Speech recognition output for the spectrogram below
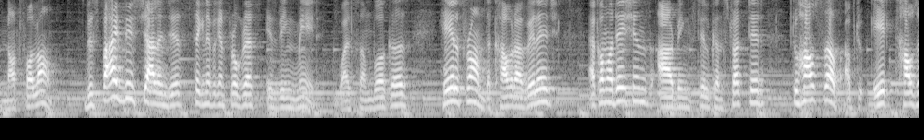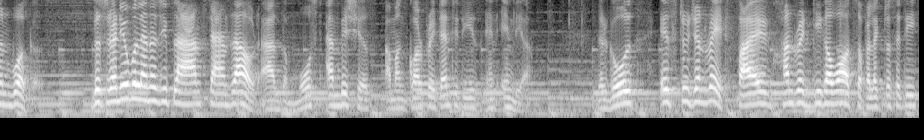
not for long. Despite these challenges, significant progress is being made. While some workers hail from the Khavda village, accommodations are being still constructed to house up up to 8,000 workers. This renewable energy plan stands out as the most ambitious among corporate entities in India. Their goal is to generate 500 gigawatts of electricity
